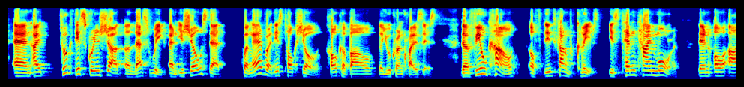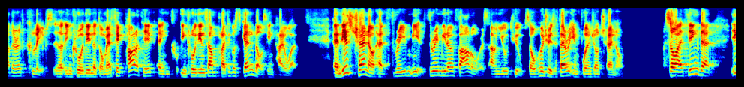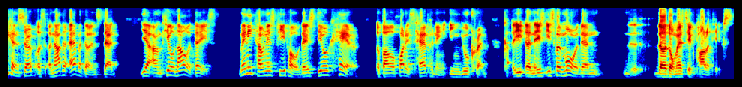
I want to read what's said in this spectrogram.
And I took this screenshot uh, last week, and it shows that whenever this talk show talk about the Ukraine crisis, the view count of these kind of clips is 10 times more than all other clips, uh, including the domestic politics and including some political scandals in Taiwan. And this channel had 3, 3 million followers on YouTube, so which is a very influential channel. So I think that it can serve as another evidence that, yeah, until nowadays, many Taiwanese people, they still care about what is happening in Ukraine, and it's even more than the, the domestic politics.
